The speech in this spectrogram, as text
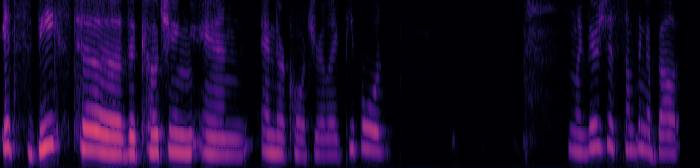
it speaks to the coaching and and their culture. Like people like there's just something about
